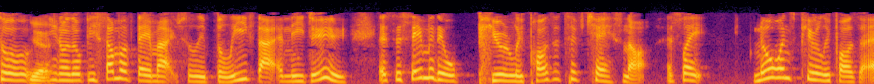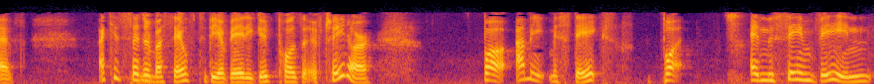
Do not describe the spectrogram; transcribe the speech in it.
So, Yeah. you know, there'll be some of them actually believe that, and they do. It's the same with the old purely positive chestnut. It's like, no one's purely positive. I consider myself to be a very good positive trainer, but I make mistakes. But in the same vein,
